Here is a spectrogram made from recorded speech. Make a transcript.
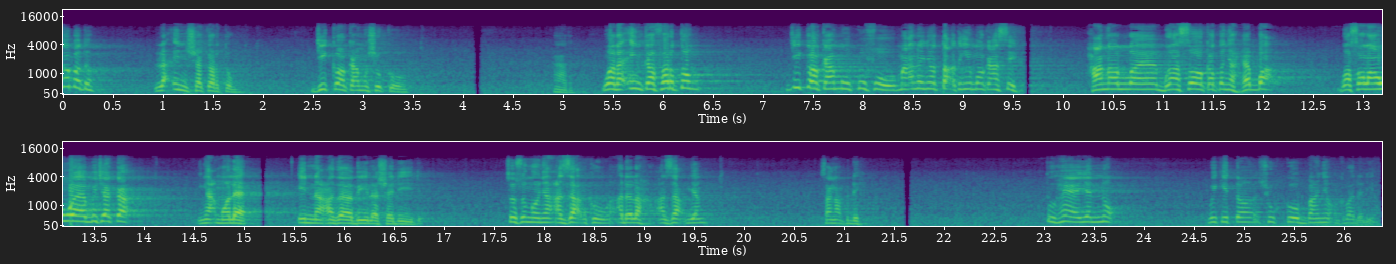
apa tu? la in syakartum jika kamu syukur ha wala in kafartum jika kamu kufur maknanya tak terima kasih hanallah berasa katanya hebat berasa lawa bercakap ingat molek inna azabi la syadid sesungguhnya azabku adalah azab yang sangat pedih. Tuhan yang nak we kita syukur banyak kepada dia.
